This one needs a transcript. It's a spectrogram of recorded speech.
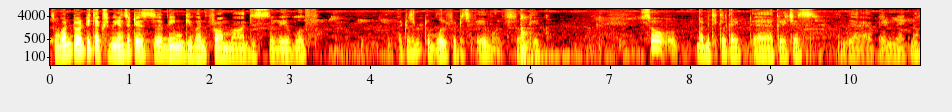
so 120th experience it is uh, being given from uh, this werewolf. It was not a wolf it is werewolf so, okay? So the mythical uh, creatures they are appearing right now.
